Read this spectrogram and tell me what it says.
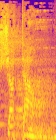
Shut down.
